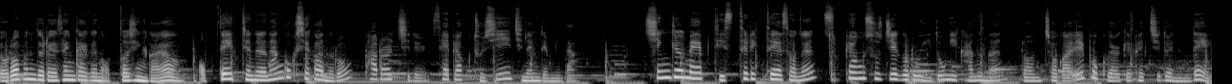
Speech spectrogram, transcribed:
여러분들의 생각은 어떠신가요? 업데이트는 한국 시간으로 8월 7일 새벽 2시 진행됩니다. 신규 맵 디스트릭트에서는 수평 수직으로 이동이 가능한 런처가 일부 구역에 배치되는데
